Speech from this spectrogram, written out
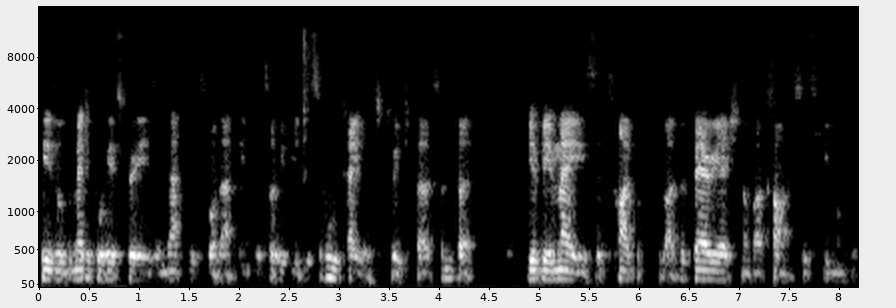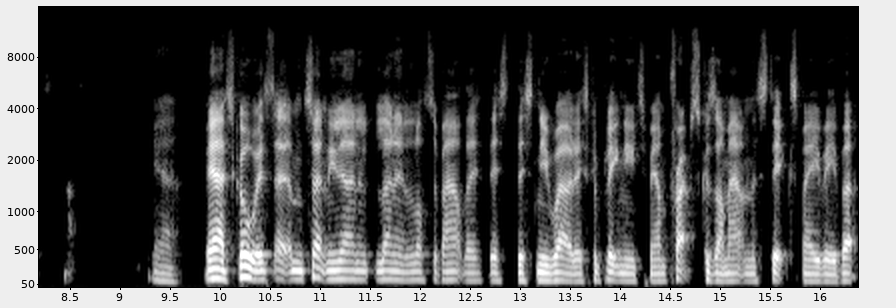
here's all the medical histories, and that is what that means. It's, it's all tailored to each person, but you'd be amazed the type of like the variation of our clients is humongous. Yeah. Yeah, it's cool. It's, I'm certainly learning learning a lot about the, this this new world. It's completely new to me. I'm perhaps because I'm out in the sticks, maybe. But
